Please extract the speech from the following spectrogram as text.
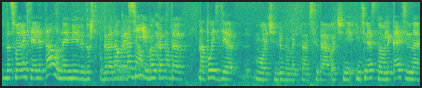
на самолете я летала, но имею в виду, что по городам По городам, России по мы городам. как-то на поезде мы очень любим это всегда очень интересно, увлекательно,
